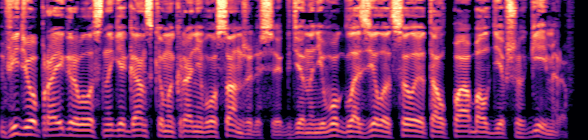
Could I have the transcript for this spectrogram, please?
Видео проигрывалось на гигантском экране в Лос-Анджелесе, где на него глазела целая толпа обалдевших геймеров.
